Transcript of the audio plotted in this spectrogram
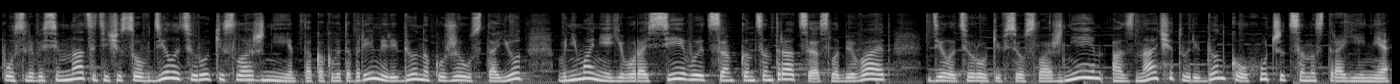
После 18 часов делать уроки сложнее, так как в это время ребенок уже устает, внимание его рассеивается, концентрация ослабевает, делать уроки все сложнее, а значит у ребенка ухудшится настроение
